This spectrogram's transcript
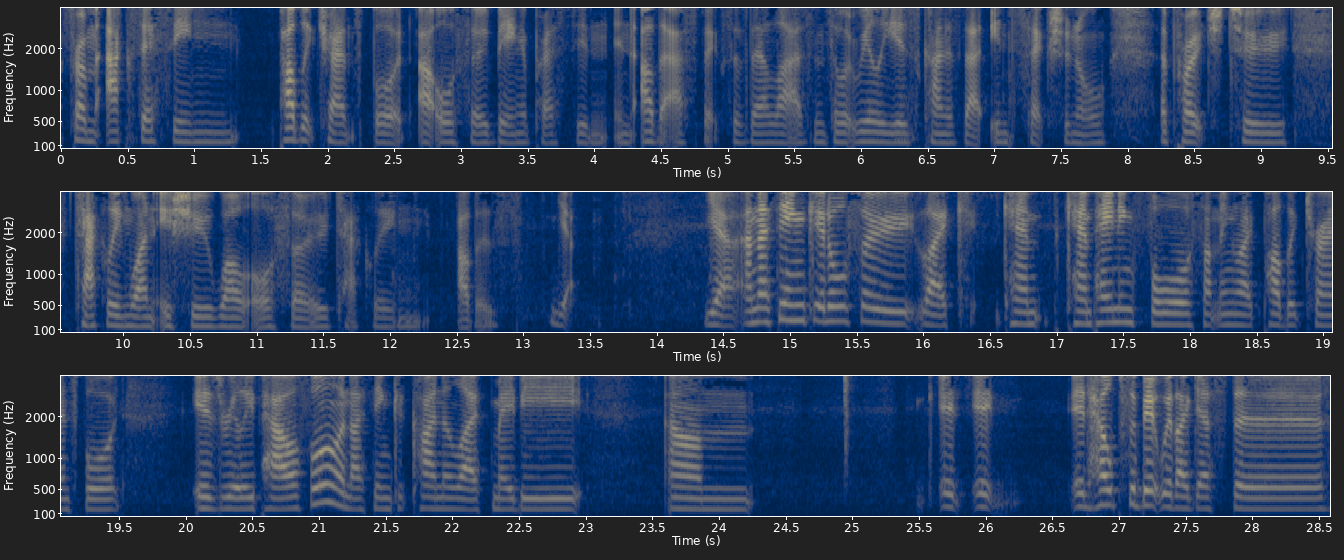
from accessing public transport are also being oppressed in, in other aspects of their lives. And so it really is kind of that intersectional approach to tackling one issue while also tackling others. Yeah. Yeah, and I think it also like cam- campaigning for something like public transport is really powerful, and I think it kind of like maybe um, it it it helps a bit with I guess the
